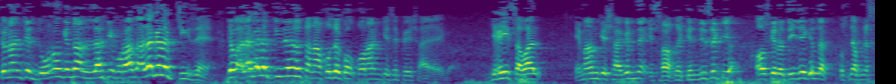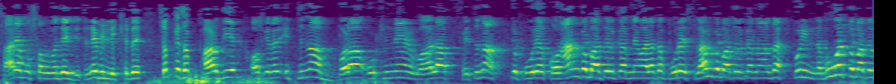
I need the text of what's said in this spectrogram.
चुनाचे दोनों के अंदर अल्लाह की मुराद अलग अलग चीज़ें हैं। जब अलग अलग चीज़ें तो तनाखुज को कुरान कैसे पेश आएगा। यही सवाल इमाम के शागिर्द ने इसहाक किंदी से किया और उसके नतीजे के अंदर उसने अपने सारे मुसवदे जितने भी लिखे थे सबके सब फाड़ दिए और उसके अंदर इतना बड़ा उठने वाला फितना जो पूरे कुरान को बातिल करने वाला था, पूरे इस्लाम को बातिल करने वाला था, पूरी नबूवत को बातिल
